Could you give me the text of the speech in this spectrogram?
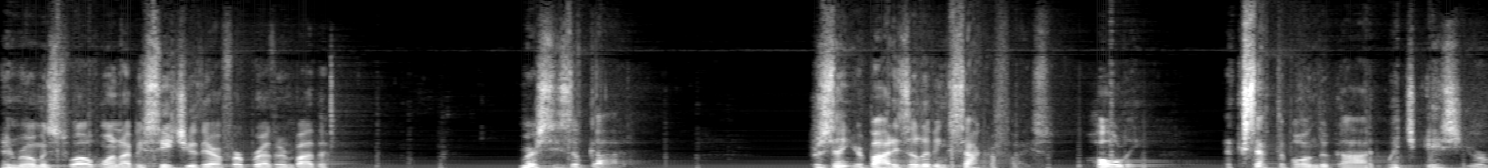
in Romans 12 1. I beseech you, therefore, brethren, by the mercies of God, present your bodies a living sacrifice holy, acceptable unto God, which is your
